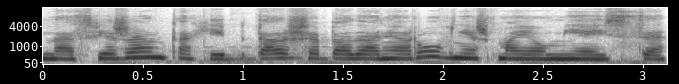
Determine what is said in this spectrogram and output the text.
na zwierzętach i dalsze badania również mają miejsce,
